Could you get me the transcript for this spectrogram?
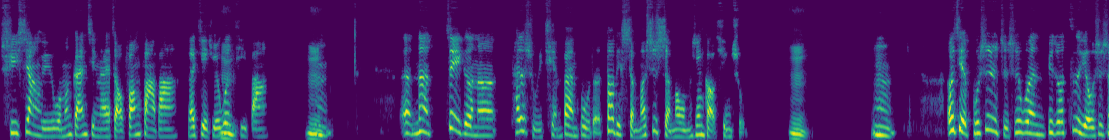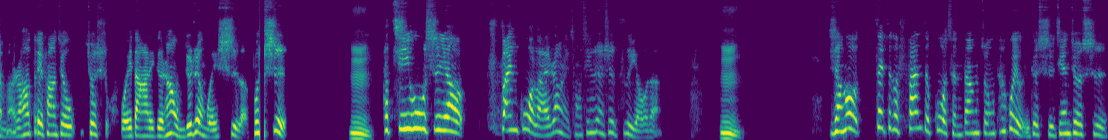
趋向于我们赶紧来找方法吧，来解决问题吧。嗯。呃，那这个呢，它是属于前半部的。到底什么是什么？我们先搞清楚。嗯嗯，而且不是只是问，比如说自由是什么，然后对方就就是回答了一个，然后我们就认为是了，不是。嗯，他几乎是要翻过来让你重新认识自由的。嗯，然后在这个翻的过程当中，他会有一个时间，就是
